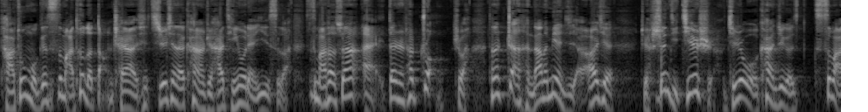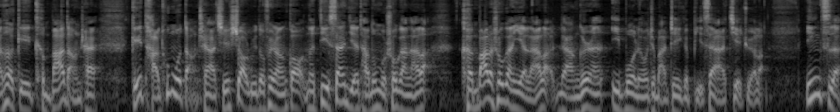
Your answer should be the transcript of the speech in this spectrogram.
塔图姆跟斯马特的挡拆啊，其实现在看上去还挺有点意思的。斯马特虽然矮，但是他壮，是吧？他能占很大的面积，而且。这身体结实，其实我看这个斯马特给肯巴挡拆，给塔图姆挡拆啊，其实效率都非常高。那第三节塔图姆手感来了，肯巴的手感也来了，两个人一波流就把这个比赛啊解决了。因此，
